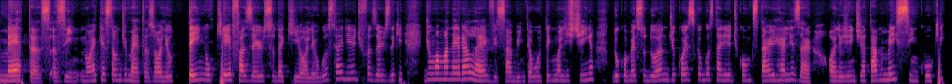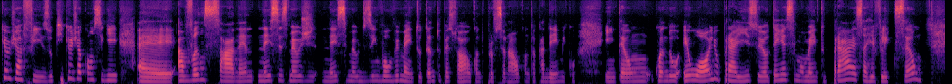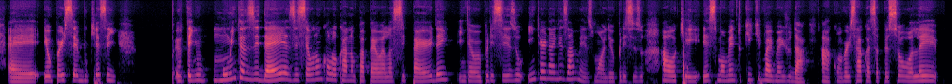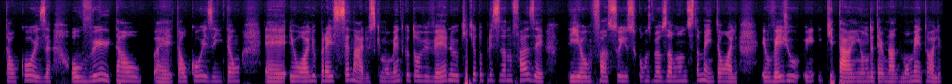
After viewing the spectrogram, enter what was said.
metas, assim, não é questão de metas, olha, eu tenho que fazer isso daqui, olha, eu gostaria de fazer isso daqui de uma maneira leve, sabe? Então eu tenho uma listinha do começo do ano de coisas que eu gostaria de conquistar e realizar. Olha, a gente já tá no mês 5, o que que eu já fiz? O que que eu já consegui é, avançar, né, nesses meus, nesse meu desenvolvimento, tanto pessoal, quanto profissional, quanto acadêmico. Então, quando eu olho para isso, eu tenho esse momento para essa reflexão, é, eu percebo que, assim, eu tenho muitas ideias e se eu não colocar no papel elas se perdem, então eu preciso internalizar mesmo. Olha, eu preciso, ah, ok, esse momento o que, que vai me ajudar? Ah, conversar com essa pessoa, ler tal coisa, ouvir tal, é, tal coisa. Então, é, eu olho para esses cenários, que momento que eu estou vivendo e o que, que eu estou precisando fazer. E eu faço isso com os meus alunos também. Então, olha, eu vejo que está em um determinado momento, olha,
